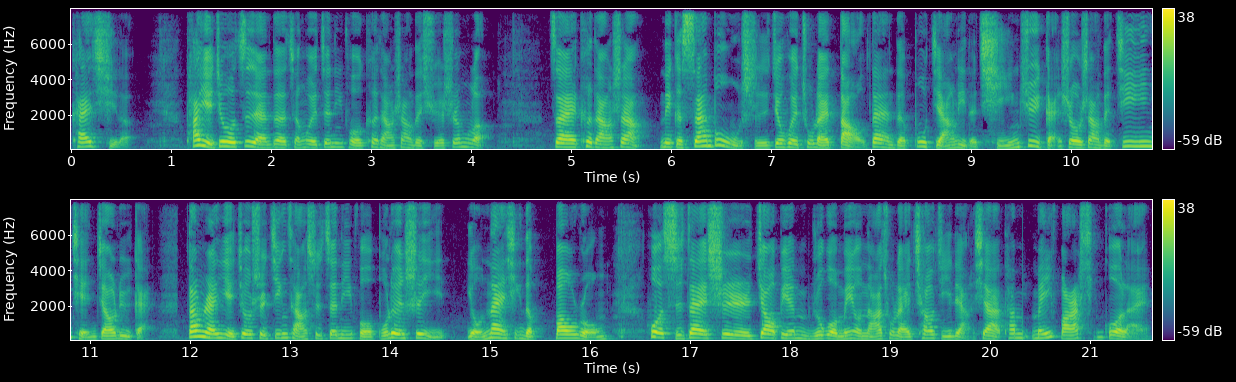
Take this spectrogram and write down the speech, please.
开启了。他也就自然的成为珍妮佛课堂上的学生了。在课堂上，那个三不五时就会出来捣蛋的、不讲理的情绪感受上的金钱焦虑感，当然也就是经常是珍妮佛，不论是以有耐心的包容，或实在是教鞭如果没有拿出来敲击两下，他没法醒过来，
